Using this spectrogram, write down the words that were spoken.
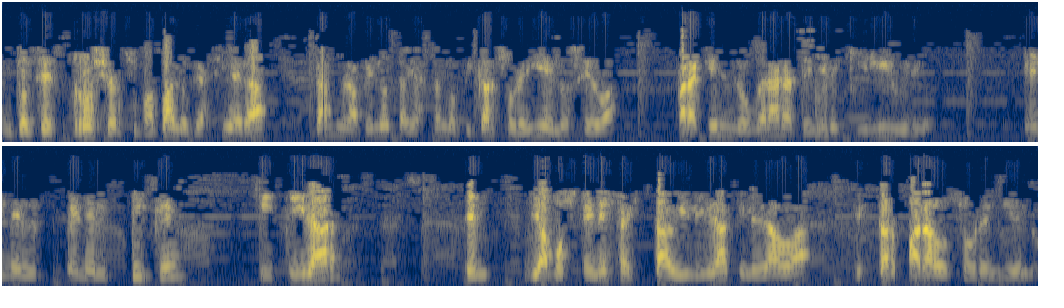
Entonces Roger, su papá, lo que hacía era darle una pelota y hacerlo picar sobre hielo, Seba, para que él lograra tener equilibrio en el, en el pique y tirar, en, digamos, en esa estabilidad que le daba estar parado sobre el hielo.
